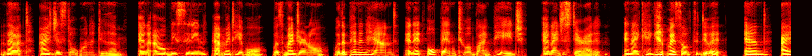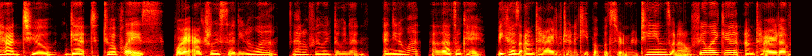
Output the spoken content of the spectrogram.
that I just don't want to do them. And I'll be sitting at my table with my journal with a pen in hand and it open to a blank page, and I just stare at it and I can't get myself to do it. And I had to get to a place where I actually said, you know what? I don't feel like doing it. And you know what? That's okay because I'm tired of trying to keep up with certain routines when I don't feel like it. I'm tired of,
